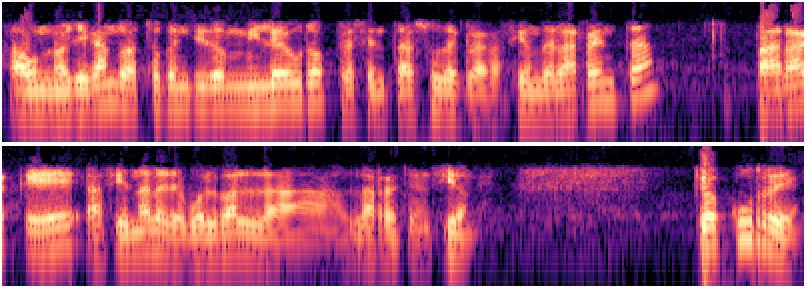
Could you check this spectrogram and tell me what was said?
aún no llegando a estos 22.000 euros, presentar su declaración de la renta para que Hacienda le devuelva las retenciones. ¿Qué ocurre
